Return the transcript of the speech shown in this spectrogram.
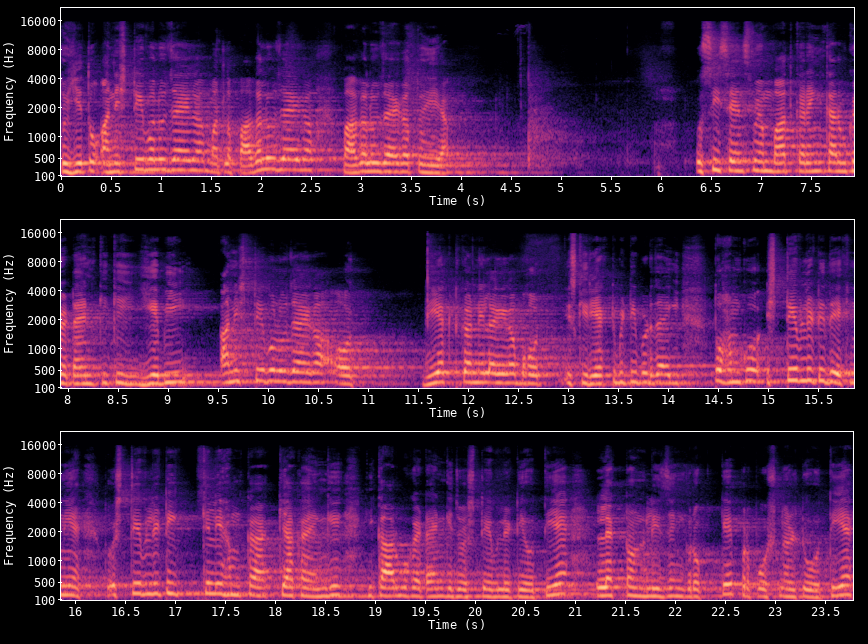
तो ये तो अनस्टेबल हो जाएगा मतलब पागल हो जाएगा। पागल हो जाएगा तो ये उसी सेंस में हम बात करेंगे कार्बोकेटाइन की कि ये भी अनस्टेबल हो जाएगा और रिएक्ट करने लगेगा बहुत, इसकी रिएक्टिविटी बढ़ जाएगी। तो हमको स्टेबिलिटी देखनी है। तो स्टेबिलिटी के लिए हम क्या क्या कहेंगे कि कार्बोकेटाइन की जो स्टेबिलिटी होती है इलेक्ट्रॉन रिलीजिंग ग्रुप के प्रोपोर्शनल टू होती है,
